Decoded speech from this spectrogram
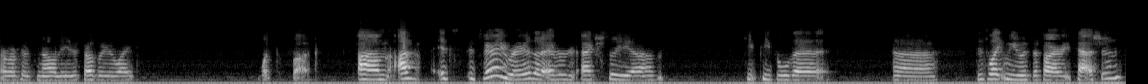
or my personality, they're probably like, what the fuck? Um, I've, it's, it's very rare that I ever actually, um, keep people that, uh, dislike me with a fiery passion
